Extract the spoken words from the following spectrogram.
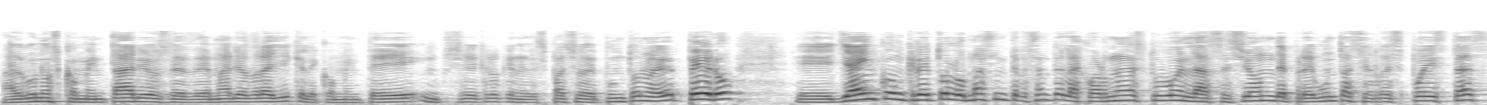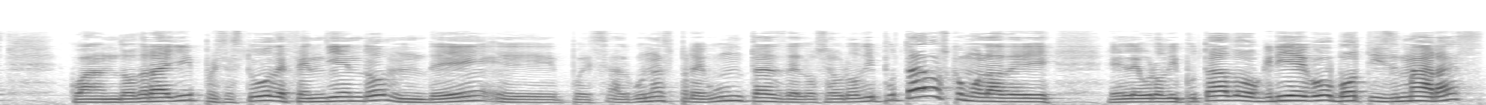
algunos comentarios desde Mario Draghi que le comenté, inclusive creo que en el espacio de punto 9, pero ya en concreto lo más interesante de la jornada estuvo en la sesión de preguntas y respuestas cuando Draghi pues estuvo defendiendo de eh, pues algunas preguntas de los eurodiputados como la de el eurodiputado griego Botis Maras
